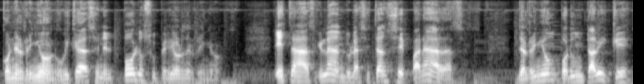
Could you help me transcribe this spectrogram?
con el riñón, ubicadas en el polo superior del riñón. Estas glándulas están separadas del riñón por un tabique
